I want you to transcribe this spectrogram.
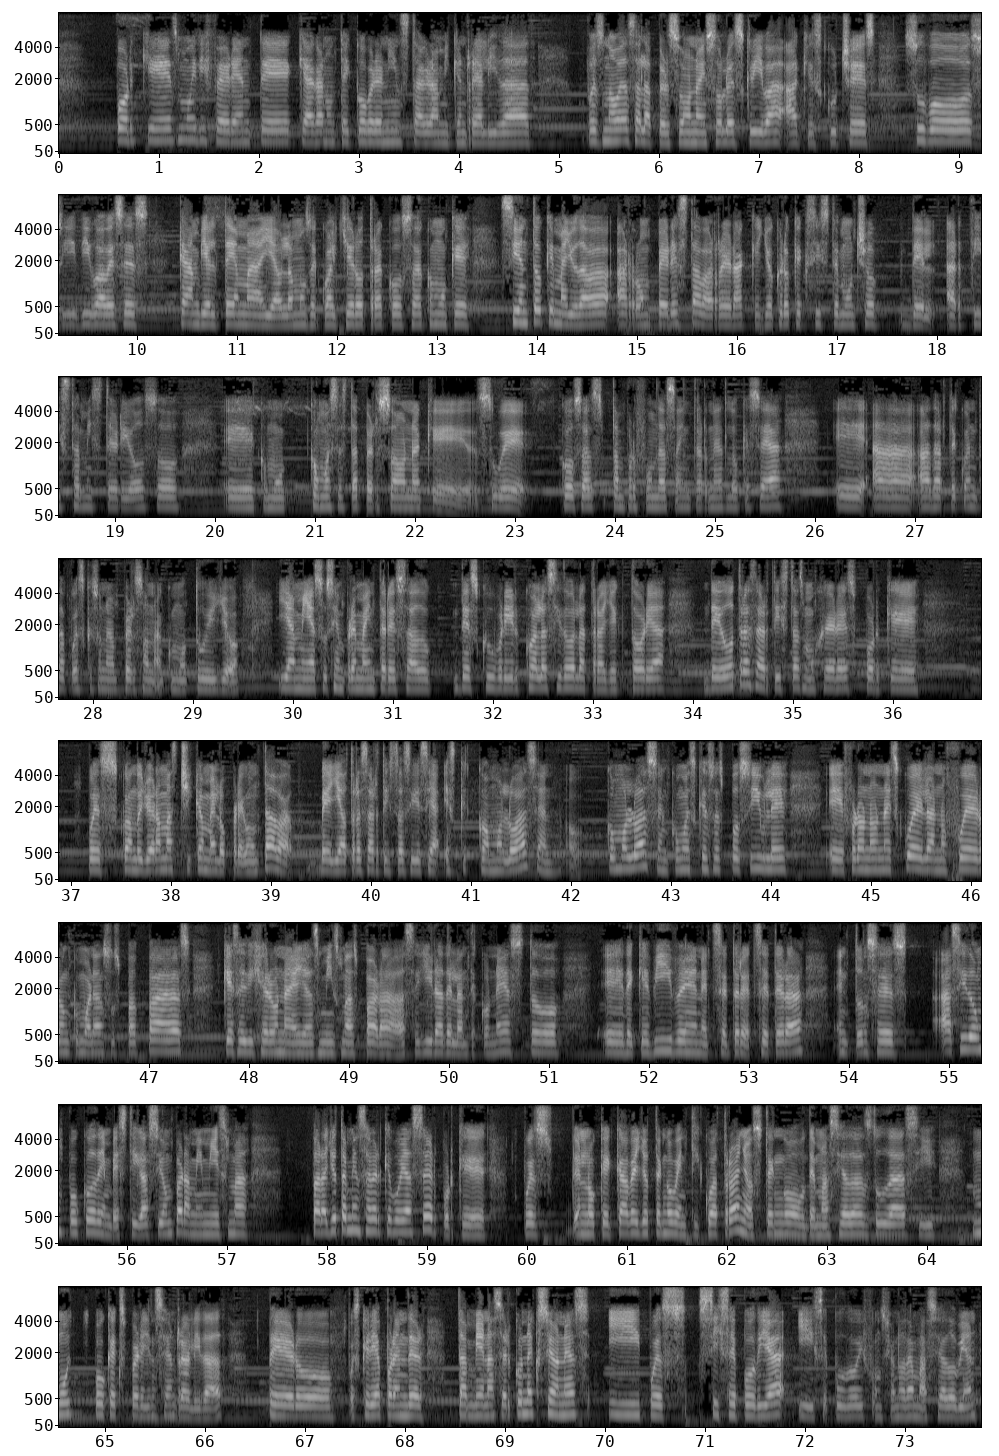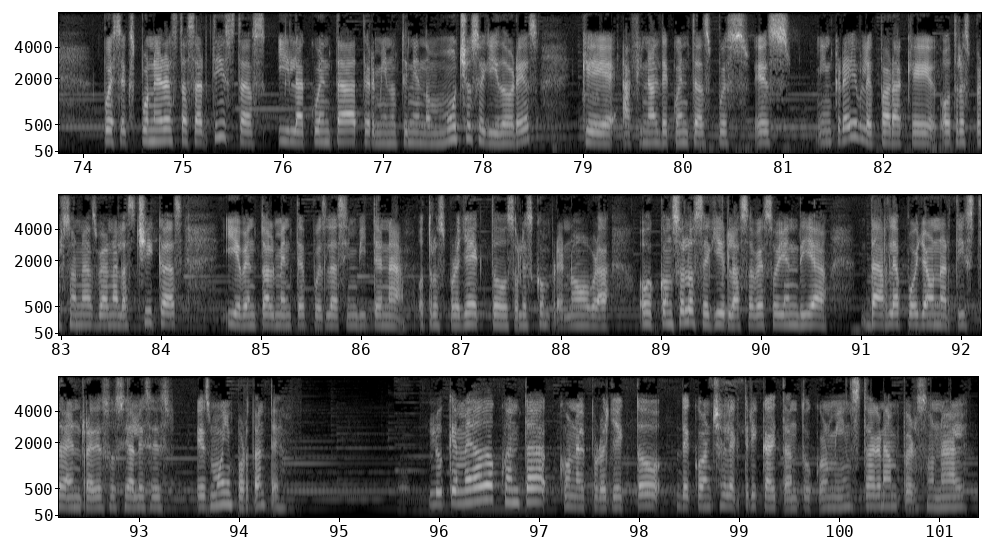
porque es muy diferente que hagan un takeover en Instagram y que en realidad pues no veas a la persona y solo escriba a que escuches su voz y digo a veces cambia el tema y hablamos de cualquier otra cosa, como que siento que me ayudaba a romper esta barrera que yo creo que existe mucho del artista misterioso, eh, como cómo es esta persona que sube cosas tan profundas a internet, lo que sea. Eh, a, darte cuenta pues que es una persona como tú y yo. Y a mí eso siempre me ha interesado, descubrir cuál ha sido la trayectoria de otras artistas mujeres, porque pues cuando yo era más chica me lo preguntaba, veía a otras artistas y decía, es que ¿cómo lo hacen? ¿Cómo lo hacen? ¿Cómo es que eso es posible? Eh, ¿Fueron a una escuela? ¿No fueron? ¿Cómo eran sus papás? ¿Qué se dijeron a ellas mismas para seguir adelante con esto? Eh, ¿De qué viven? Etcétera, etcétera. Entonces, ha sido un poco de investigación para mí misma, para yo también saber qué voy a hacer, porque pues en lo que cabe yo tengo 24 años, tengo demasiadas dudas y muy poca experiencia en realidad, pero pues quería aprender también a hacer conexiones y pues si se podía y se pudo y funcionó demasiado bien, pues exponer a estas artistas y la cuenta terminó teniendo muchos seguidores que a final de cuentas pues es increíble para que otras personas vean a las chicas y eventualmente pues las inviten a otros proyectos o les compren obra o con solo seguirlas, ¿sabes? Hoy en día darle apoyo a un artista en redes sociales es, es muy importante. Lo que me he dado cuenta con el proyecto de Concha Eléctrica y tanto con mi Instagram personal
